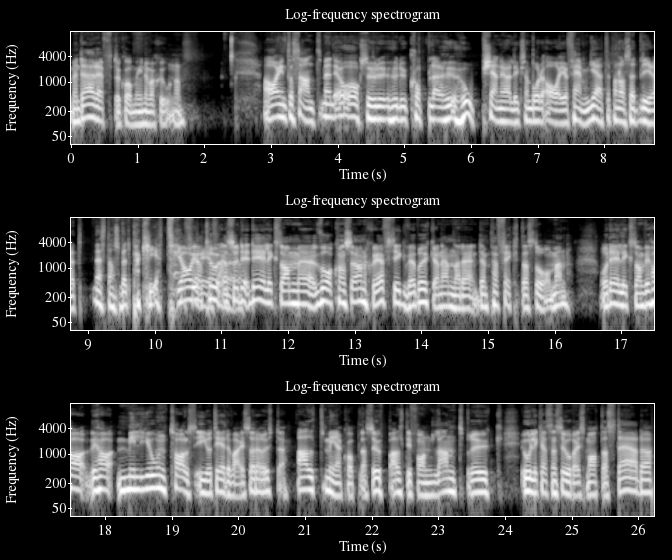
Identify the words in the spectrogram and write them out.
Men därefter kommer innovationen. Ja, intressant. Men också hur du, hur du kopplar ihop, känner jag, liksom både AI och 5G. Att det på något sätt blir ett, nästan som ett paket. Ja, jag tror, alltså det, det, är liksom, eh, vår koncernchef Sigve brukar nämna det, den perfekta stormen. Och det är liksom, vi har, vi har miljontals IoT-devices där ute. Allt mer kopplas upp, allt ifrån lantbruk, olika sensorer i smarta städer.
